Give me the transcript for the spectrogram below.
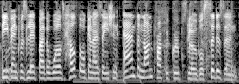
The event was led by the World Health Organization and the nonprofit group Global Citizen.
